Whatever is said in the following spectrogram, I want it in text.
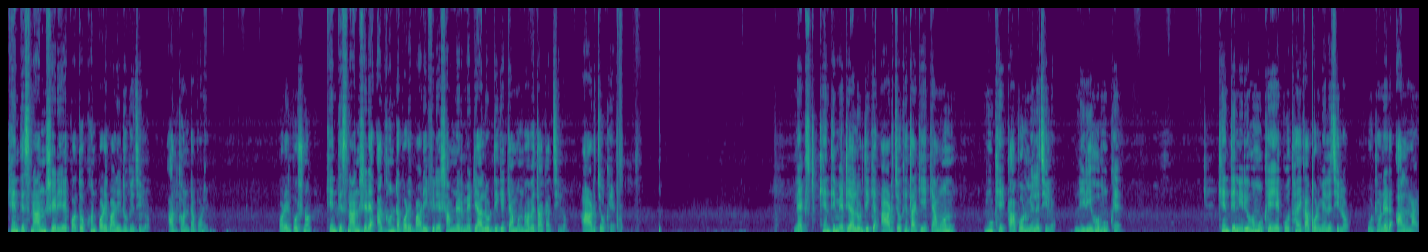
খেন্তি স্নান সেরে কতক্ষণ পরে বাড়ি ঢুকেছিল? আধ ঘণ্টা পরে। পরের প্রশ্ন, খেন্তি স্নান সেরে আধ ঘণ্টা পরে বাড়ি ফিরে সামনের মেটে আলুর দিকে কেমনভাবে তাকাচ্ছিল? আর চোখে। নেক্সট খেন্তি মেটে আলুর দিকে আর চোখে তাকিয়ে কেমন মুখে কাপড় মেলেছিল? নিরীহ মুখে। খেন্তি নিরীহ মুখে কোথায় কাপড় মেলেছিল? উঠোনের আলনায়।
